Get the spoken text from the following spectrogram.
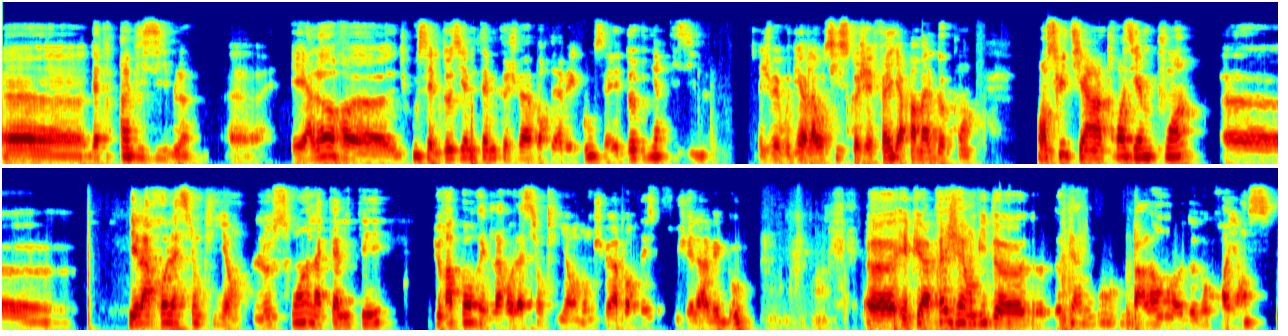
euh, d'être invisible. Euh, et alors, du coup, c'est le deuxième thème que je vais aborder avec vous, c'est devenir visible. Et je vais vous dire là aussi ce que j'ai fait, il y a pas mal de points. Ensuite, il y a un troisième point, euh, qui est la relation client, le soin, la qualité du rapport et de la relation client. Donc, je vais aborder ce sujet-là avec vous. Euh, et puis après, j'ai envie de, terminer en vous parlant de nos croyances,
